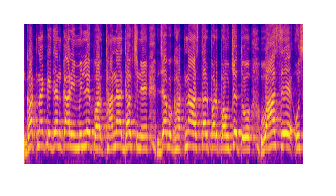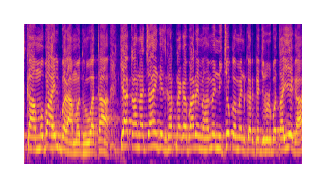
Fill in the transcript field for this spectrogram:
घटना की जानकारी मिलने पर थाना अध्यक्ष ने जब घटना स्थल पर पहुँचे तो वहाँ से उसका मोबाइल बरामद हुआ था। क्या कहना चाहेंगे इस घटना के बारे में हमें नीचे कमेंट करके ज़रूर बताइएगा।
